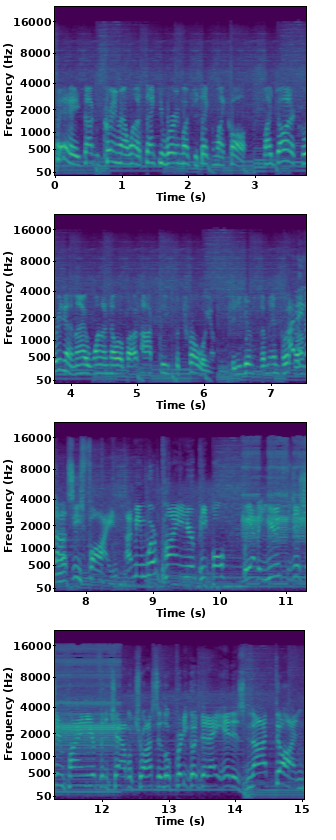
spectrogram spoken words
Hey, Dr. Cramer, I want to thank you very much for taking my call. My daughter Karina and I want to know about Oxy Petroleum. Can you give us some input I on think that? Oxy's fine. I mean, we're pioneer people. We have a unique position pioneer for the Travel Trust. It looked pretty good today. It is not done.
